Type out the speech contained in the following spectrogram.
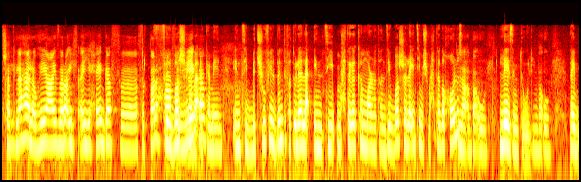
شكلها لو هي عايزة رايي في أي حاجة في في الطرحه في البشرة بقى. كمان. انت بتشوفي البنت فتقولي لها لأ انت محتاجة كام مرة تنظيف بشرة؟ لأ انت مش محتاجة خالص. لأ بقول. لازم تقولي. بقول. طيب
